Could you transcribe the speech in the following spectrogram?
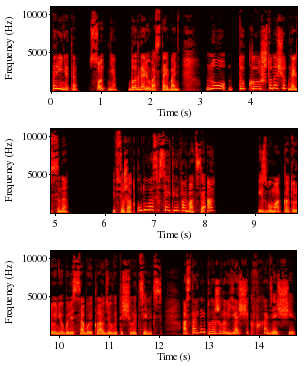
«Принято. Сотня. Благодарю вас, Тайбань. Ну, так э, что насчет Нельсона?» «И все же откуда у вас вся эта информация, а?» Из бумаг, которые у нее были с собой, Клаудио вытащила телекс. Остальные положила в ящик входящие.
